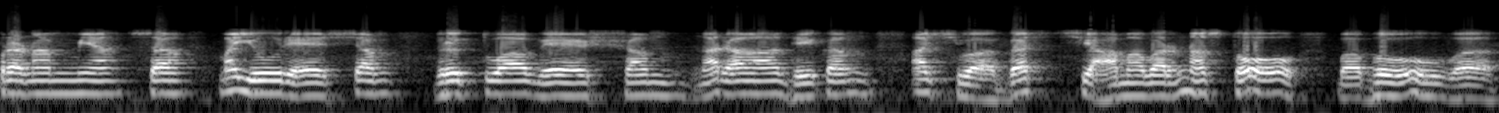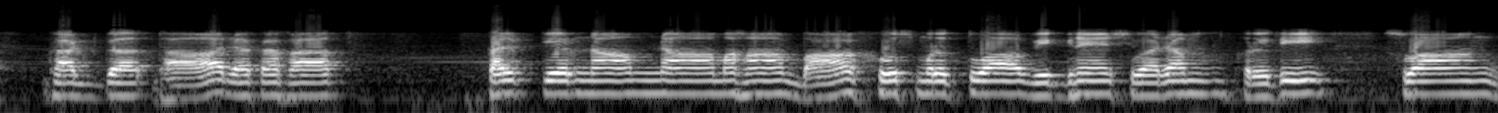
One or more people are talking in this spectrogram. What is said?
प्रणम्य स मयूरेशं धृत्वा वेषं नराधिकम् अश्वगश्यामवर्णस्थो बभूव खड्गधारकः कल्किर्नाम्ना महाबाहुस्मृत्वा विघ्नेश्वरं हृदि स्वाङ्गान्नानाविधां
